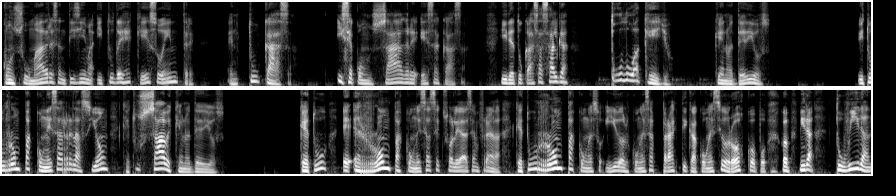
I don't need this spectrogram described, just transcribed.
Con su Madre Santísima y tú dejes que eso entre en tu casa y se consagre esa casa y de tu casa salga todo aquello que no es de Dios. Y tú rompas con esa relación que tú sabes que no es de Dios. Que tú eh, eh, rompas con esa sexualidad desenfrenada. Que tú rompas con esos ídolos, con esas prácticas, con ese horóscopo. mira, tu vida,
